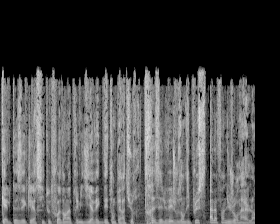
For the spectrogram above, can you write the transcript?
quelques éclaircies toutefois dans l'après-midi avec des températures très élevées. Je vous en dis plus à la fin du journal.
